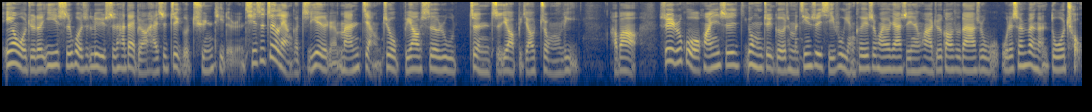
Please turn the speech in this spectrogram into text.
因为我觉得医师或者是律师，他代表还是这个群体的人。其实这两个职业的人蛮讲究，不要涉入政治，要比较中立，好不好？所以如果黄医师用这个什么金氏媳妇眼科医师黄宥嘉时间的话，就告诉大家说我我的身份很多重，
